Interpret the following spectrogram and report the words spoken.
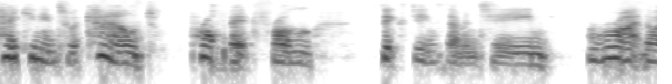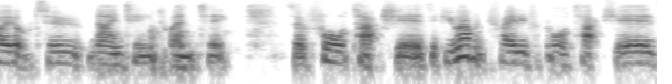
taking into account profit from 16, 17, right the way up to 1920. So four tax years. If you haven't traded for four tax years,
